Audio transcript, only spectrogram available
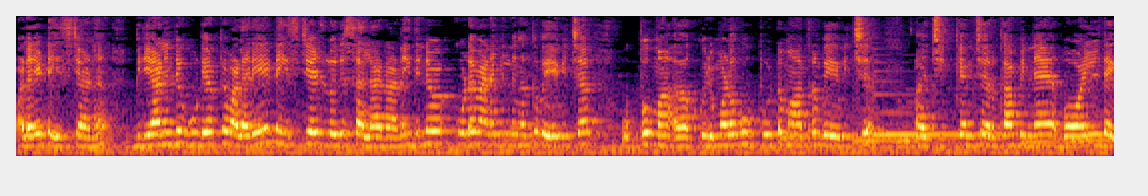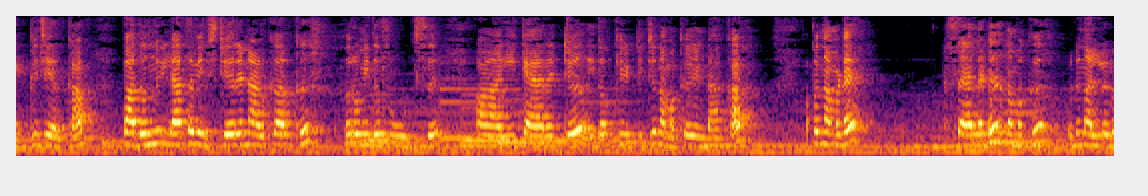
വളരെ ടേസ്റ്റാണ് ബിരിയാണിന്റെ കൂടെയൊക്കെ വളരെ ടേസ്റ്റി ആയിട്ടുള്ള ഒരു സലാഡാണ് ഇതിന്റെ കൂടെ വേണമെങ്കിൽ നിങ്ങൾക്ക് വേവിച്ച ഉപ്പ് കുരുമുളക് ഉപ്പിട്ട് മാത്രം വേവിച്ച് ചിക്കൻ ചേർക്കാം പിന്നെ ബോയിൽഡ് എഗ്ഗ് ചേർക്കാം. അപ്പൊ അതൊന്നും ഇല്ലാത്ത വെജിറ്റേറിയൻ ആൾക്കാർക്ക് വെറും ഇത് ഫ്രൂട്ട്സ് ഈ ക്യാരറ്റ് ഇതൊക്കെ ഇട്ടിട്ട് നമുക്ക് ഉണ്ടാക്കാം. അപ്പൊ നമ്മുടെ സാലഡ് നമുക്ക് ഒരു നല്ലൊരു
